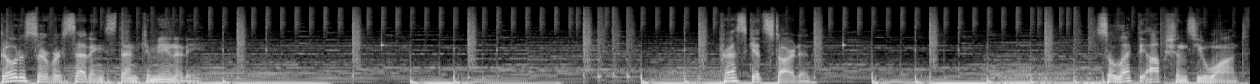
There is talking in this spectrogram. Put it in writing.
Go to server settings, then community. Press get started. Select the options you want.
